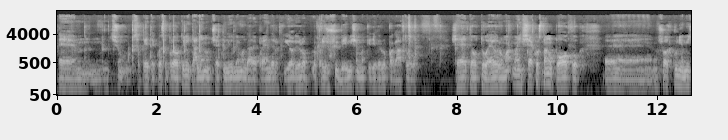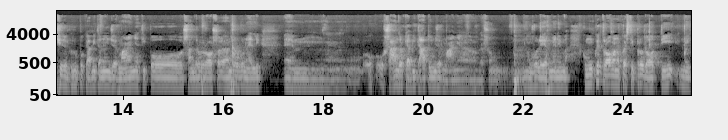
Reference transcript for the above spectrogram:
ehm, sono, sapete questo prodotto in Italia non c'è quindi dobbiamo andare a prenderlo. Io, io l'ho, l'ho, preso su ebay mi sembra che di averlo pagato 7-8 euro ma, ma in sé costano poco. Eh, so, alcuni amici del gruppo che abitano in Germania, tipo Sandro Grosso, Angelo Bonelli, ehm, o, o, Sandro che ha abitato in Germania, adesso non volermene, ma comunque trovano questi prodotti nei,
